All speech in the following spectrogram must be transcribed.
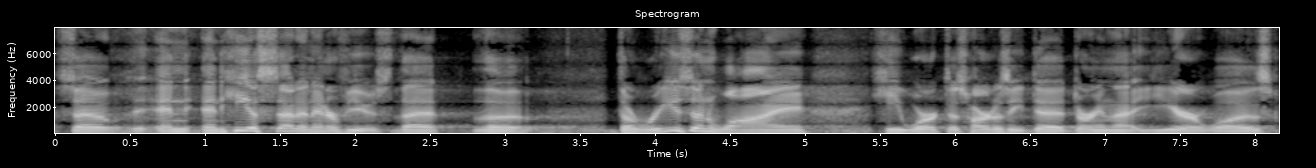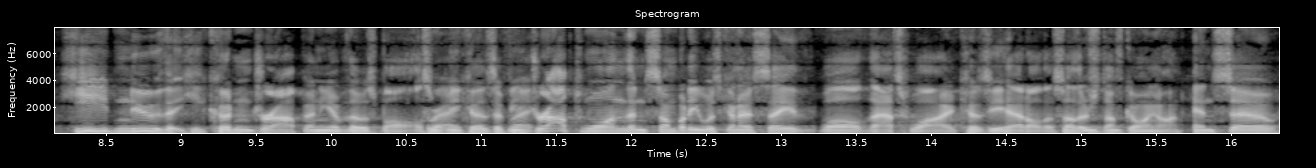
So and and he has said in interviews that the the reason why he worked as hard as he did during that year was he knew that he couldn't drop any of those balls Right, because if he right. dropped one then somebody was going to say well that's why because he had all this other Mm-hmm. stuff going on and so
